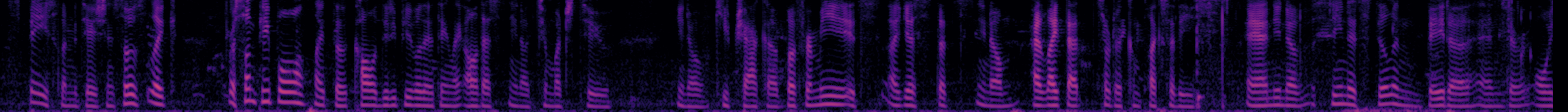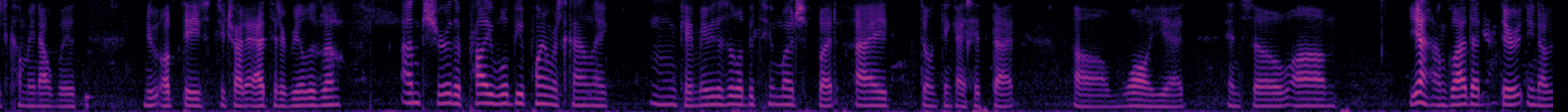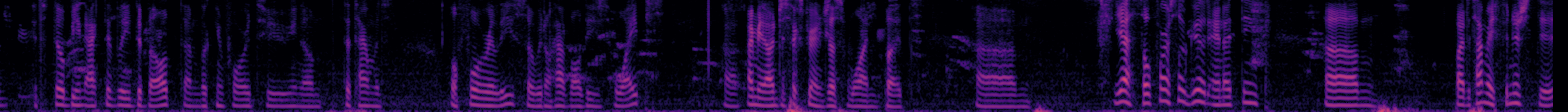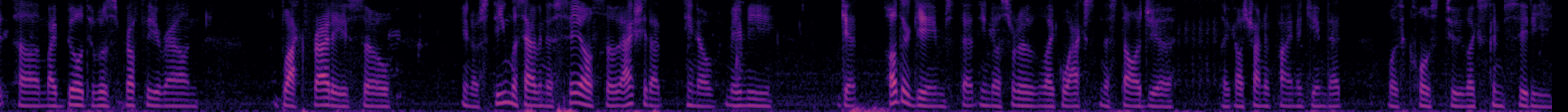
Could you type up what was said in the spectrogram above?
space limitations. So it's like for some people, like the Call of Duty people, they think like, oh, that's you know too much to, you know, keep track of. But for me, it's I guess that's you know I like that sort of complexity, and you know seeing it still in beta and they're always coming out with new updates to try to add to the realism. I'm sure there probably will be a point where it's kind of like, mm, okay, maybe there's a little bit too much, but I don't think I hit that um, wall yet. And so, um, yeah, I'm glad that they're, you know, it's still being actively developed. I'm looking forward to, you know, the time it's a full release, so we don't have all these wipes. Uh, I mean, I just experienced just one, but um, yeah, so far so good. And I think um, by the time I finished it, uh, my build, it was roughly around Black Friday, so you know, Steam was having a sale, so actually that you know made me get other games that you know sort of like waxed nostalgia. Like I was trying to find a game that was close to like SimCity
